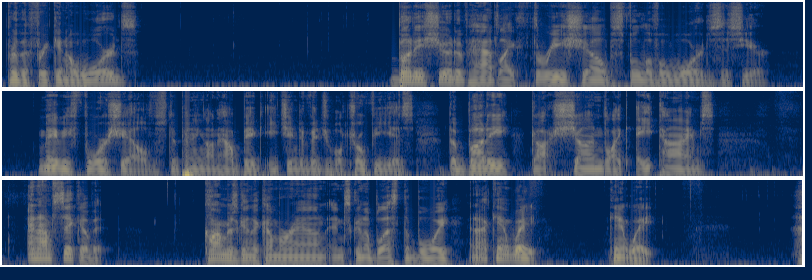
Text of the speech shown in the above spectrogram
for the freaking awards. Buddy should have had like three shelves full of awards this year. Maybe four shelves, depending on how big each individual trophy is. The buddy got shunned like eight times. And I'm sick of it. Karma's going to come around and it's going to bless the boy. And I can't wait. Can't wait.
